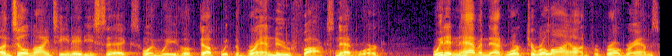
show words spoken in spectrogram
Until 1986, when we hooked up with the brand new Fox network, we didn't have a network to rely on for programs,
